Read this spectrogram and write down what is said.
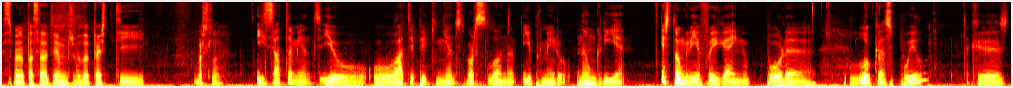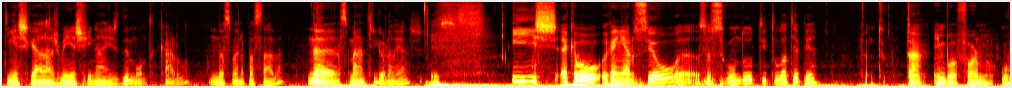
Semana passada tivemos Budapeste e Barcelona. Exatamente, e o, o ATP 500 de Barcelona e o primeiro na Hungria. Este da Hungria foi ganho por ah, Lucas Puil, que tinha chegado às meias finais de Monte Carlo na semana passada, na semana anterior, aliás. Isso. e acabou a ganhar o seu, uh, o seu segundo título ATP. Portanto, está em boa forma o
